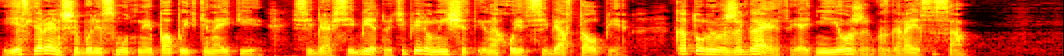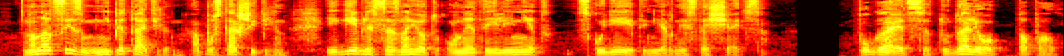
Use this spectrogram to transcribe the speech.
Если раньше были смутные попытки найти себя в себе, то теперь он ищет и находит себя в толпе, которую разжигает и от нее же возгорается сам. Но нацизм не питателен, опустошителен, и Геббельс сознает он это или нет, скудеет и нервно истощается. Пугается, туда ли он попал.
